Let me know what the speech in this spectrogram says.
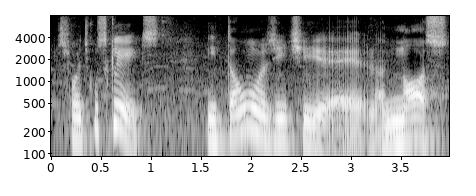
principalmente com os clientes. Então, a gente, é, nós,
